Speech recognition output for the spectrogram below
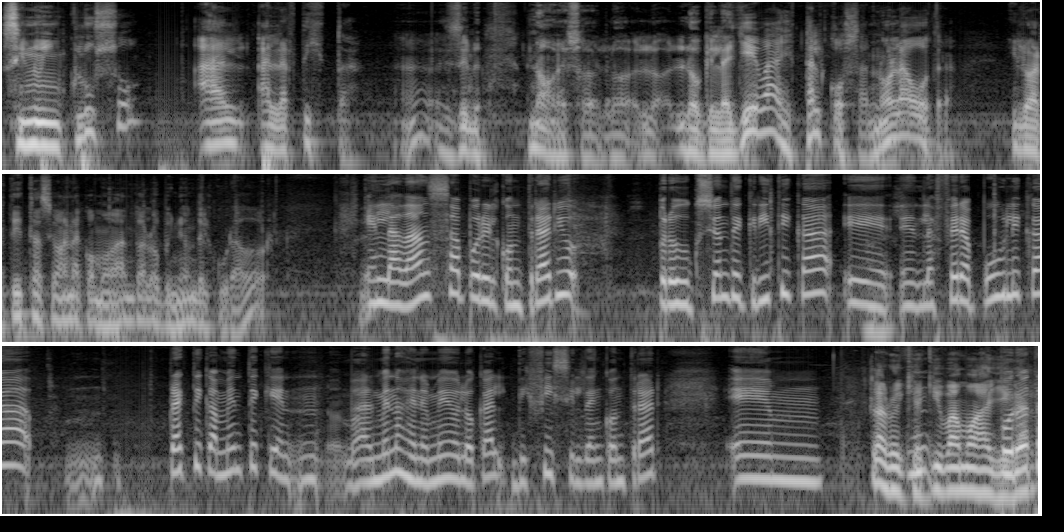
sino incluso al, artista. ¿eh? Es decir, no, eso, lo, que la lleva es tal cosa, no la otra. Y los artistas se van acomodando a la opinión del curador. En la danza, por el contrario, producción de crítica eh, en la esfera pública prácticamente que, al menos en el medio local, difícil de encontrar. Em, claro, es que aquí vamos a llegar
